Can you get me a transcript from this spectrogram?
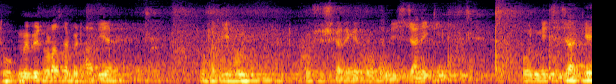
धूप में भी थोड़ा सा बिठा दिया है। तो अभी हम कोशिश करेंगे थोड़ा सा नीचे जाने की। और नीचे जाके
